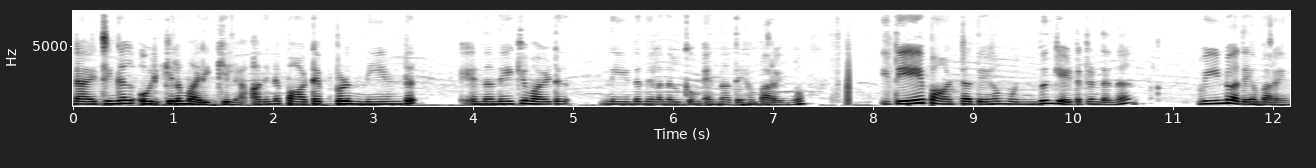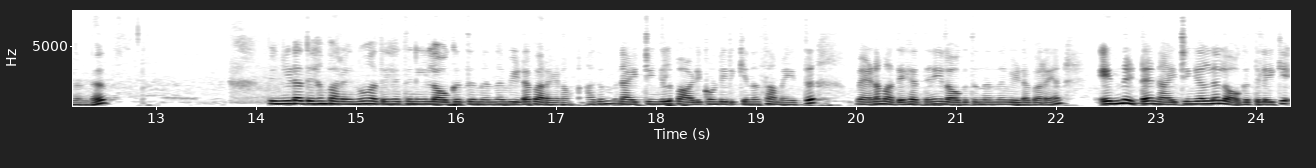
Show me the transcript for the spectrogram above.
നൈറ്റിംഗൽ ഒരിക്കലും മരിക്കില്ല. അതിന്റെ പാട്ട് എപ്പോഴും നീണ്ട് എന്നേക്കുമായിട്ട് നീണ്ടു നിലനിൽക്കും എന്ന് അദ്ദേഹം പറയുന്നു. ഇതേ പാട്ട് അദ്ദേഹം മുൻപും കേട്ടിട്ടുണ്ടെന്ന് വീണ്ടും അദ്ദേഹം പറയുന്നുണ്ട്. പിന്നീട് അദ്ദേഹം പറയുന്നു അദ്ദേഹത്തിന് ഈ ലോകത്ത് നിന്ന് വിട പറയണം. അതും നൈറ്റിംഗിൽ പാടിക്കൊണ്ടിരിക്കുന്ന സമയത്ത് വേണം അദ്ദേഹത്തിന് ഈ ലോകത്ത് നിന്ന് വിട പറയാൻ. എന്നിട്ട് നൈറ്റിംഗലിന്റെ ലോകത്തിലേക്ക്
